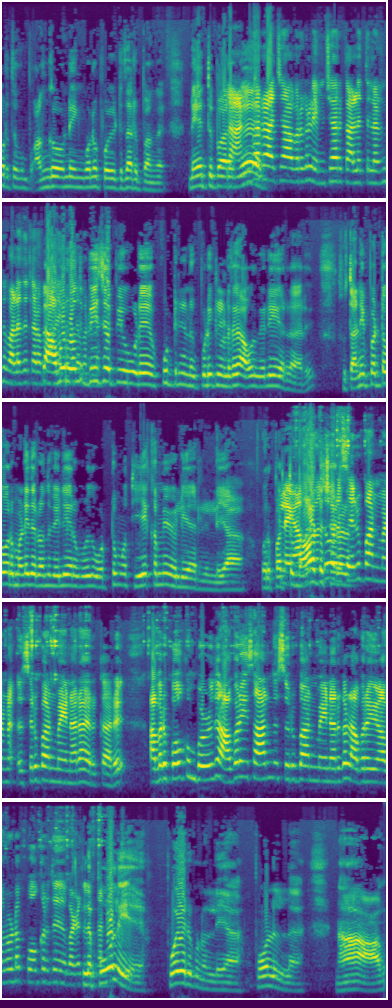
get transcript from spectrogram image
ஒருத்தவங்க அங்க ஒண்ணு இங்க ஒண்ணு போயிட்டு தான் இருப்பாங்க. நேத்து பாருங்க ராஜா அவர்கள் எம்ஜிஆர் காலத்துல இருந்து வலதுகரமா அவர் வந்து. பிஜேபி உடைய கூட்டணி எனக்கு பிடிக்கலன்றதுக்கு அவர் வெளியேறாரு. ஸோ தனிப்பட்ட ஒரு மனிதர் வந்து வெளியேறும்போது ஒட்டுமொத்த இயக்கமே வெளியேறல இல்லையா? ஒரு பத்து மாவட்ட செயலாளர் சிறுபான்மையின சிறுபான்மையினரா இருக்காரு. அவர் போகும் பொழுது அவரை சார்ந்த சிறுபான்மையினர்கள் அவரை அவரோட இல்ல வழக்கம் தானே. போலையே. போயிருக்கணும் இல்லையா? போல நான் அவ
